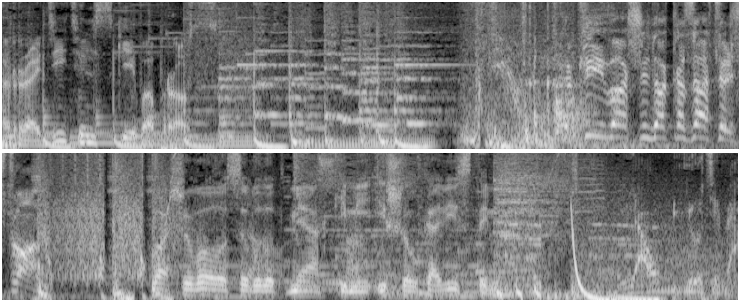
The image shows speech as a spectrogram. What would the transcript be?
Родительский вопрос. Какие ваши доказательства? Ваши волосы будут мягкими и шелковистыми. Я убью тебя.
